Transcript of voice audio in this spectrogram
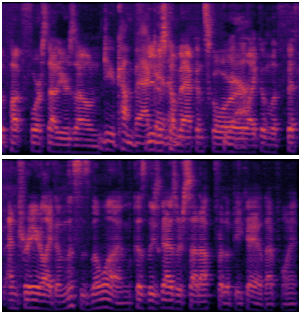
the puck forced out of your zone. Do you come back? You just come and- back and score Yeah. like in the fifth entry, or like, and this is the one because these guys are set up for the PK at that point.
